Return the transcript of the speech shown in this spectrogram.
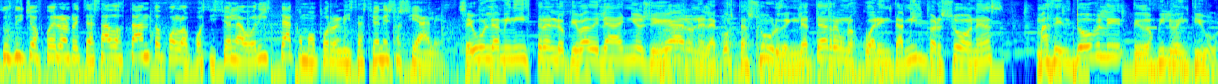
Sus dichos fueron rechazados tanto por la oposición laborista como por organizaciones sociales. Según la ministra, en lo que va del año llegaron a la costa sur de Inglaterra unos 40.000 personas, más del doble de 2021.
